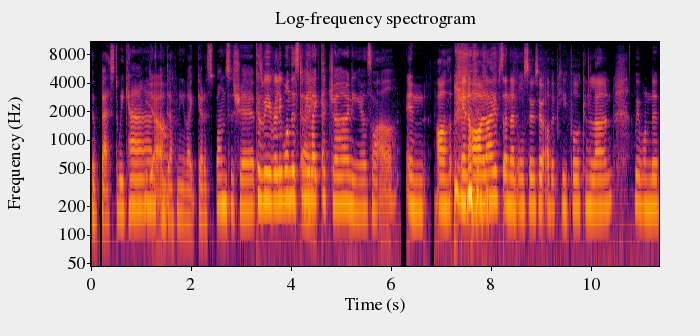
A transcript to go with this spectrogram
the best we can Yeah. and definitely like get a sponsorship. because we really want this to be like a journey as well in our in our lives and then also so other people can learn we want to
